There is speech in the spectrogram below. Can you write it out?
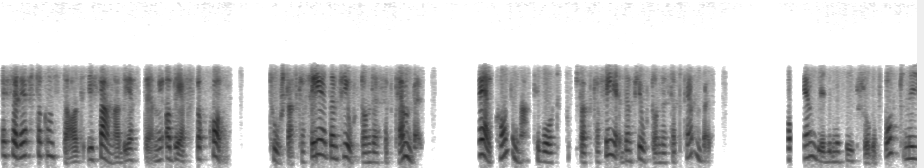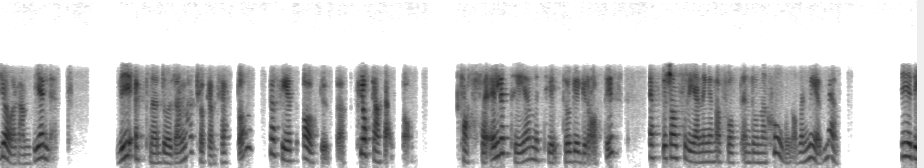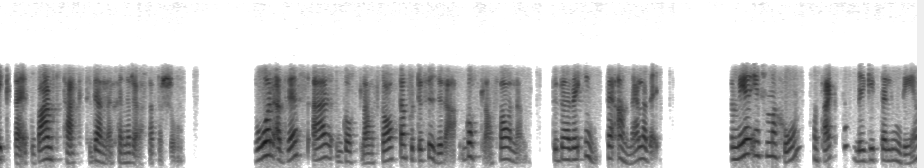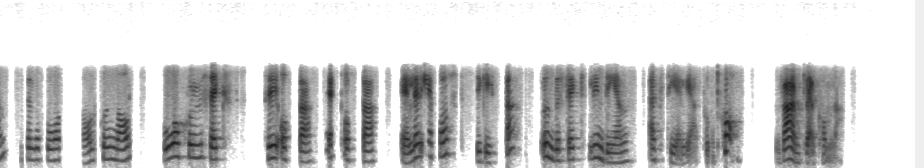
SRF Stockholms stad i samarbete med ABF Stockholm. Torsdagscafé den 14 september. Välkomna till vårt torsdagscafé den 14 september. Klockan blir det musikfrågesport med Göran Bjellet. Vi öppnar dörrarna klockan 13. Caféet avslutas klockan 15. Kaffe eller te med tilltugg är gratis eftersom föreningen har fått en donation av en medlem. Vi riktar ett varmt tack till denna generösa person. Vår adress är Gotlandsgatan 44, Gotlandsvalen. Du behöver inte anmäla dig. För mer information kontakta Birgitta Lindén på telefon 070 276 3818 eller e-post Birgitta-Lindén-Telia.com. Varmt välkomna!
